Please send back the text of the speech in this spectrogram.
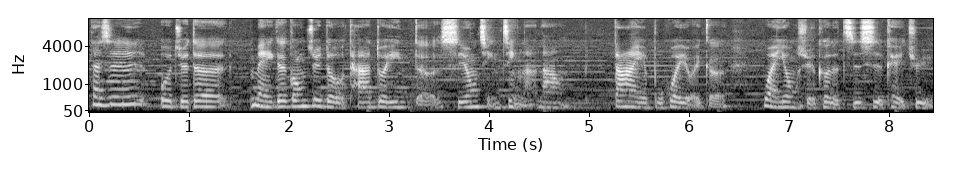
但是我觉得每个工具都有它对应的使用情境啦。那当然也不会有一个万用学科的知识可以去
